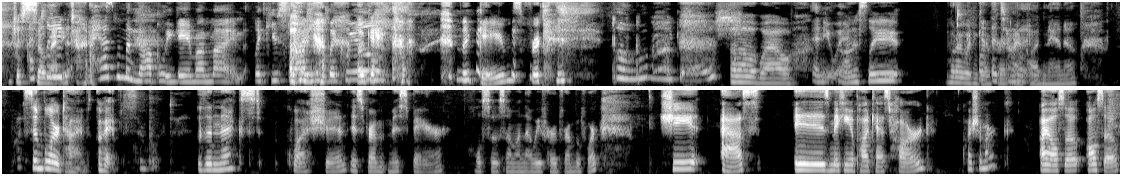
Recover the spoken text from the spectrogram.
just I so played, many times. I had the Monopoly game on mine. Like you oh, slide yeah. the click wheel. Okay, the games, freaking. oh my gosh. Oh wow! anyway, Honestly, what I wouldn't What give for an iPod Nano. What- Simpler times. Okay, simple. The next question is from Miss Bear, also someone that we've heard from before. She asks, "Is making a podcast hard?" Question mark. I also also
